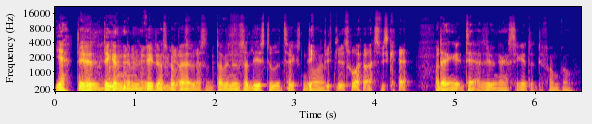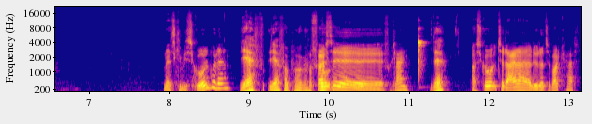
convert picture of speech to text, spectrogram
Ja, det, det kan nemlig virkelig også godt være. Altså, der er vi nødt til at læse det ud af teksten, tror Det, jeg. det, det tror jeg også, vi skal. Og der, er- der er det jo ikke engang sikkert, at det fremgår. Men skal vi skåle på den? Ja, ja for pokker. For første øh, forklaring. Ja. Og skål til dig, der lytter til podcast.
